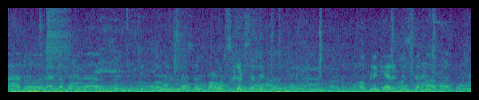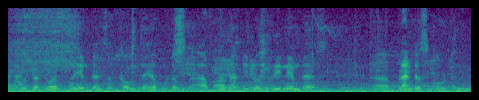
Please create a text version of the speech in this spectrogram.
ನಾನು ಚಿಕ್ಕಮಗಳೂರಿಂದ ಸ್ವಲ್ಪ ಔಟ್ಸ್ಕಟ್ಸ್ ಅಲ್ಲಿ ಪಬ್ಲಿಕ್ ಹೆರಿಟೇಜ್ ಡಿಸ್ಟರ್ಬ್ ಆಗಬಾರ್ದು so that was named as Kauntayya hut ಅಂತ. After that it was renamed as planters court ಅಂತ.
